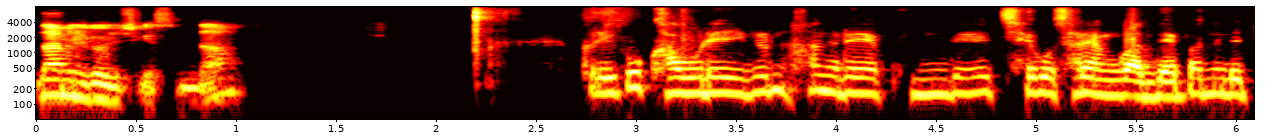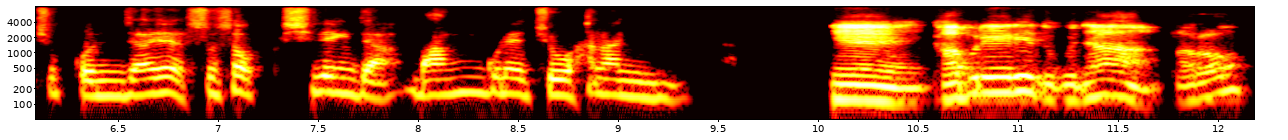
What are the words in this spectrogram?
다음 읽어주시겠습니다. 그리고 가브리엘은 하늘의 군대의 최고 사령관 네바늘의 주권자의 수석 실행자 망군의 주 하나님 예, 가브리엘이 누구냐? 바로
